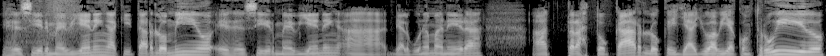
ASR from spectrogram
Es decir, me vienen a quitar lo mío, es decir, me vienen a, de alguna manera, a trastocar lo que ya yo había construido.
